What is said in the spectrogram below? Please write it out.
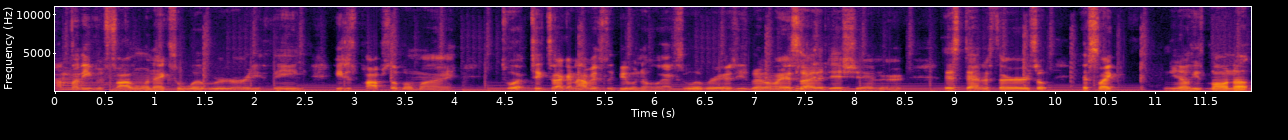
I'm not even following Axel Weber or anything. He just pops up on my TikTok, and obviously people know who Axel Weber is. He's been on Inside Edition or this, that, and the third. So it's like, you know, he's blown up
